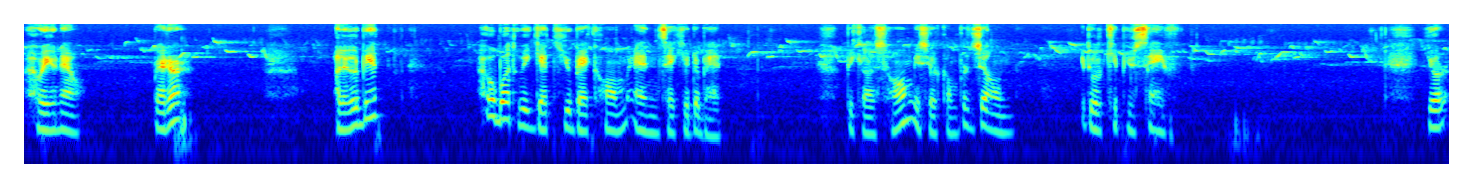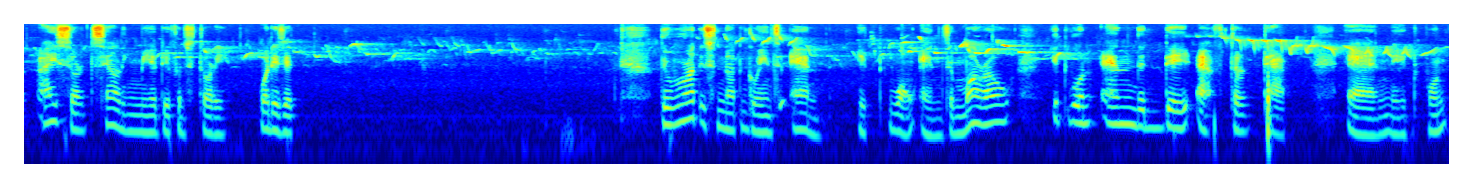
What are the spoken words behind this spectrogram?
How are you now? Better? A little bit? How about we get you back home and take you to bed? Because home is your comfort zone. It will keep you safe. Your eyes are telling me a different story. What is it? The world is not going to end. It won't end tomorrow. It won't end the day after that. And it won't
